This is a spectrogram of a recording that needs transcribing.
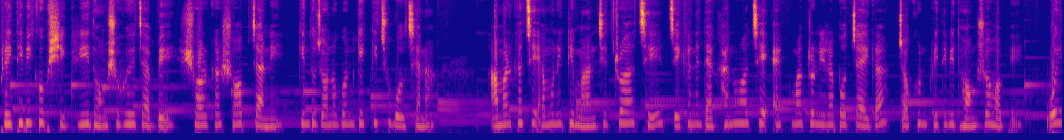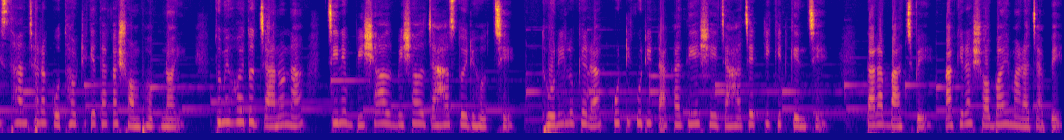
পৃথিবী খুব শীঘ্রই ধ্বংস হয়ে যাবে, সরকার সব জানে, কিন্তু জনগণকে কিছু বলছে না। আমার কাছে এমন একটি মানচিত্র আছে যেখানে দেখানো আছে একমাত্র নিরাপদ জায়গা যখন পৃথিবী ধ্বংস হবে। ওই স্থান ছাড়া কোথাও টিকে থাকা সম্ভব নয়। তুমি হয়তো জানো না, চীনে বিশাল বিশাল জাহাজ তৈরি হচ্ছে। ধনী লোকেরা কোটি কোটি টাকা দিয়ে সেই জাহাজের টিকিট কিনছে। তারা বাঁচবে, বাকিরা সবাই মারা যাবে।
